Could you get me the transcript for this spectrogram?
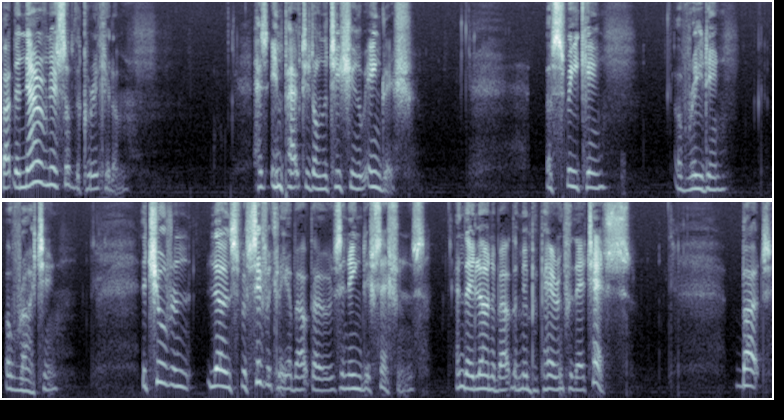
But the narrowness of the curriculum has impacted on the teaching of English, of speaking, of reading, of writing. The children learn specifically about those in English sessions, and they learn about them in preparing for their tests. But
